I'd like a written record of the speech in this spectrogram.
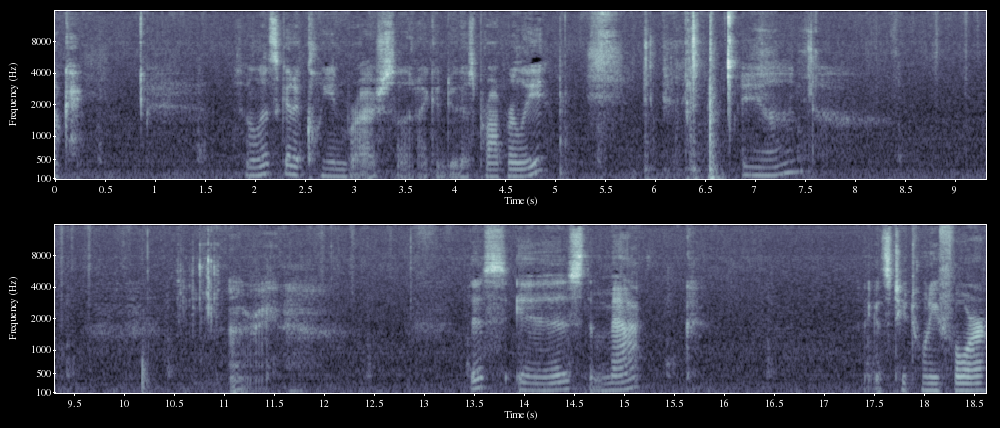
Okay. So let's get a clean brush so that I can do this properly. And, all right. This is the MAC I think it's 224.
